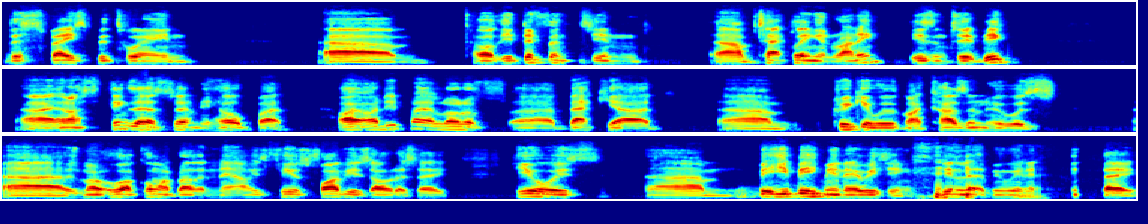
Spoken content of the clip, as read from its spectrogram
the space between um, or the difference in um, tackling and running isn't too big. Uh, and I think that certainly helped. But I, I did play a lot of uh, backyard um, cricket with my cousin, who was, uh, was my, who I call my brother now. He's, he was five years older, so he always um, he beat me in everything. He didn't let me win yeah. So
